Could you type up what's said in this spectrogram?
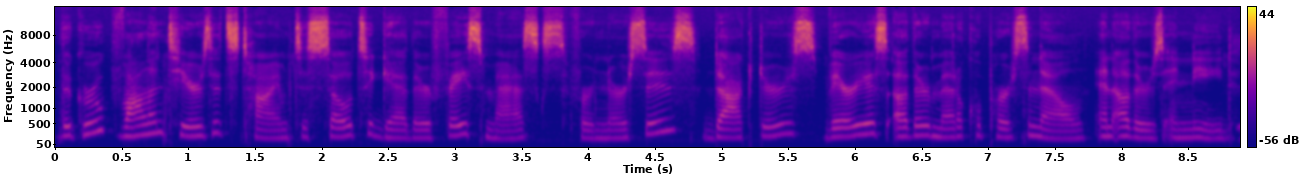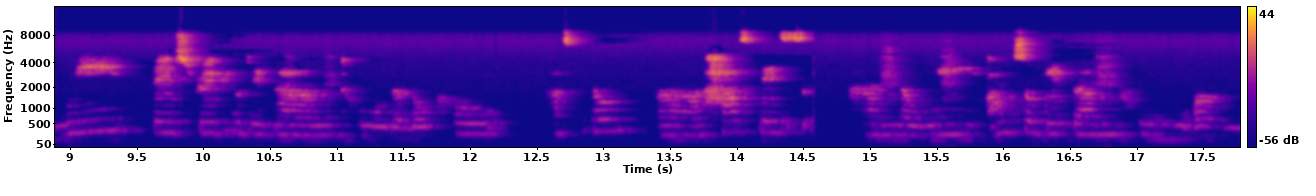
The group volunteers its time to sew together face masks for nurses, doctors, various other medical personnel, and others in need. We distributed them to the local hospital, uh, hospice, and we also give them to um,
